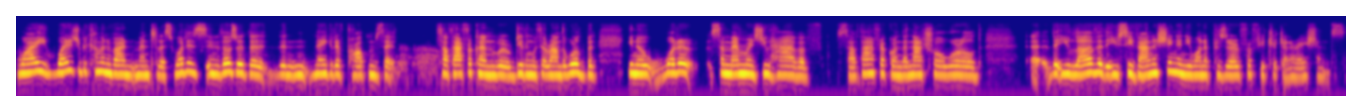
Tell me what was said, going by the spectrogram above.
why why did you become an environmentalist? What is you know, those are the the negative problems that south africa and we're dealing with around the world. But you know what are some memories you have of south africa and the natural world uh, that you love that you see vanishing and you want to preserve for future generations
